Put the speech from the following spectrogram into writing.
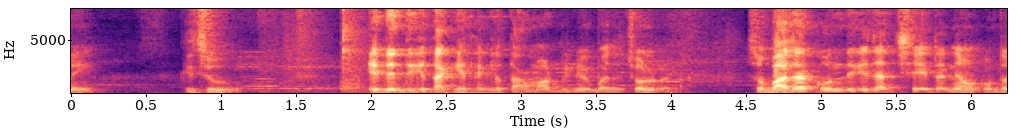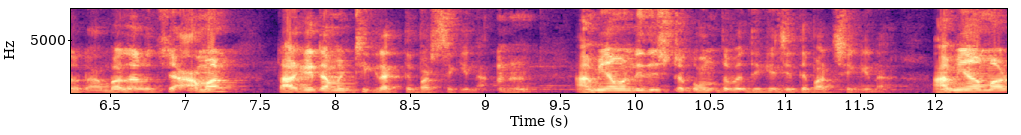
নেই। কিছু এদের দিকে তাকিয়ে থাকলে তো আমার বিনিয়োগ বাজার চলবে না। সো বাজার কোন দিকে যাচ্ছে এটা নিয়ে আমার কোনটা না বাজার হচ্ছে আমার টার্গেট আমি ঠিক রাখতে পারছি কিনা। আমি আমার নির্দিষ্ট গন্তব্যের দিকে যেতে পারছি কিনা। আমি আমার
